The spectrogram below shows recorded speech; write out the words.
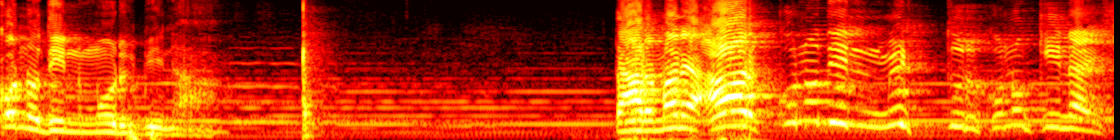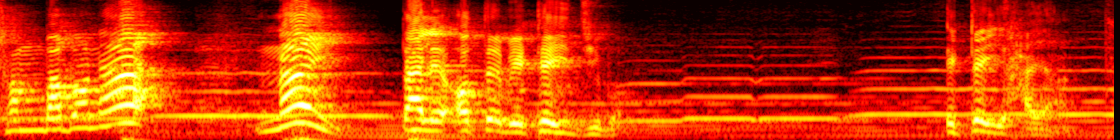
কোনোদিন মরবি না। তার মানে আর কোনোদিন মৃত্যুর কোনো কি নাই, সম্ভাবনা নাই, তাহলে অতএব এটাই জীবন। এটাই হায়াত।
